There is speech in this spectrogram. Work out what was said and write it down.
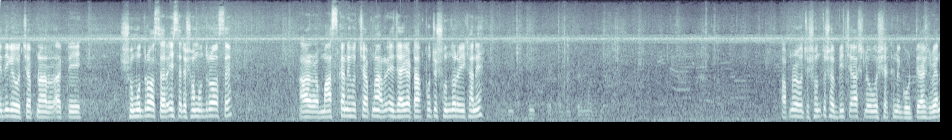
এদিকে হচ্ছে আপনার একটি সমুদ্র আছে, আর এই সাইডে সমুদ্র আছে। আর মাঝখানে হচ্ছে আপনার এই জায়গাটা প্রচুর সুন্দর এইখানে। আপনার হচ্ছে সন্তোষা বিচে আসলে অবশ্যই এখানে ঘুরতে আসবেন।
